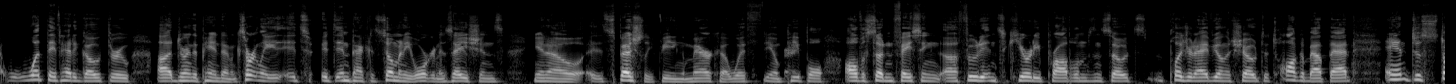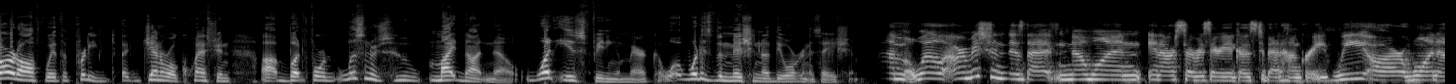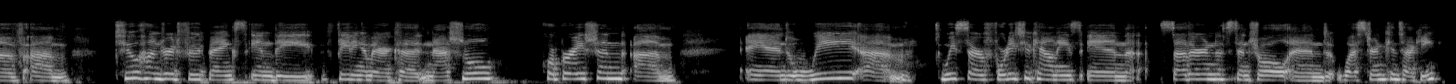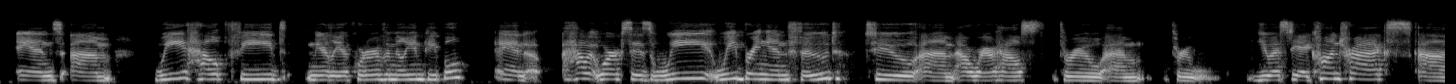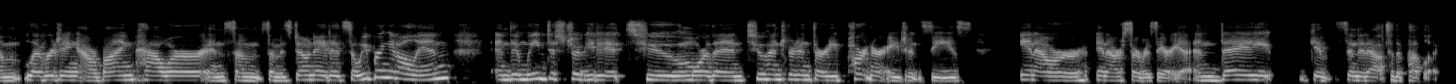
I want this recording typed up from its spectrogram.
what they've had to go through uh, during the pandemic. Certainly, it's it's impacted so many organizations. You know, especially Feeding America, with you know people all of a sudden facing uh, food insecurity problems. And so it's a pleasure to have you on the show to talk about that. And to start off with a pretty uh, general question, uh, but for listeners who might not know, what is Feeding America? What is the mission of the organization? Um, well, our mission is that no one in our service area goes to bed hungry. We are one of um, 200 food banks in the Feeding America National Corporation, um, and we um, we serve 42 counties in southern, central, and western Kentucky, and um, we help feed nearly a quarter of a million people. And how it works is we we bring in food to um, our warehouse through um, through USDA contracts, um, leveraging our buying power, and some some is donated. So we bring it all in, and then we distribute it to more than 230 partner agencies in our in our service area, and they give send it out to the public.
